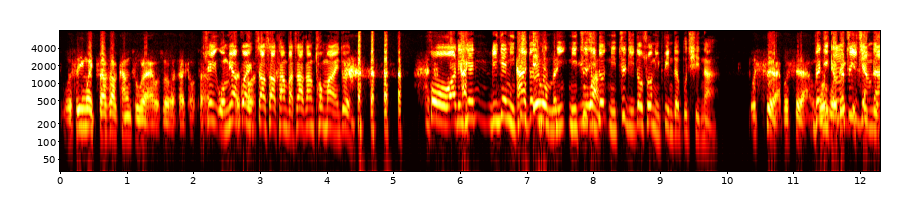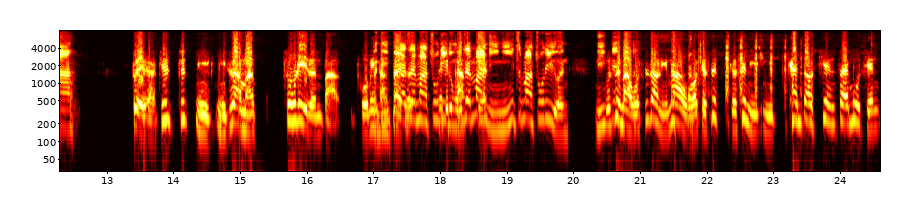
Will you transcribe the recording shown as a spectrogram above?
我是因为赵少康出来，我说我才投他，所以我们要怪赵少康，把赵少康痛骂一顿。嚯啊！林天，林天，你自己都给我们你你自己都你自己都说你病得不轻呐？不是啊，不是啊，那你刚刚自己讲的啊？对啊，就就你你知道吗？朱立伦把国民党，你不要再骂朱立伦，我在骂你，你一直骂朱立伦，你不是嘛？我知道你骂我，可是可是你你看到现在目前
